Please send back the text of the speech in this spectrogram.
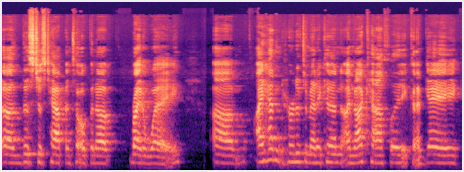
uh, this just happened to open up right away. Um, I hadn't heard of Dominican. I'm not Catholic. I'm gay.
